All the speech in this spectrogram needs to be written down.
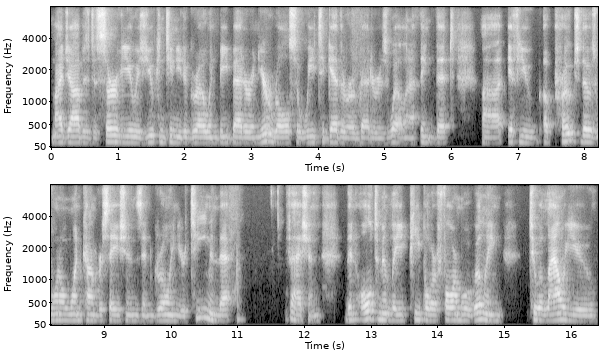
my job is to serve you as you continue to grow and be better in your role so we together are better as well. And i think that uh, if you approach those one-on-one conversations and growing your team in that fashion then ultimately people are far more willing to allow you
